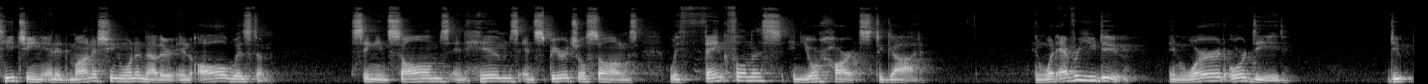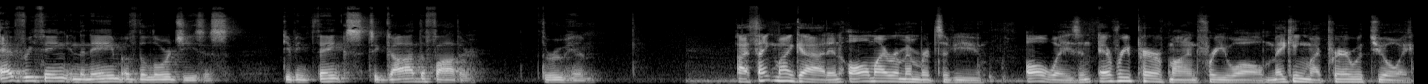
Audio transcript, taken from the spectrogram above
teaching and admonishing one another in all wisdom, singing psalms and hymns and spiritual songs with thankfulness in your hearts to God. And whatever you do, in word or deed, do everything in the name of the Lord Jesus, giving thanks to God the Father through him. I thank my God in all my remembrance of you, always in every prayer of mine for you all, making my prayer with joy,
